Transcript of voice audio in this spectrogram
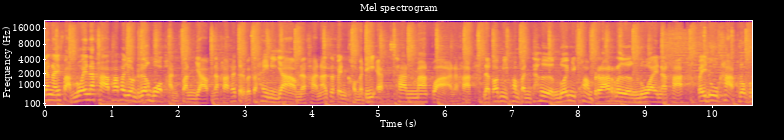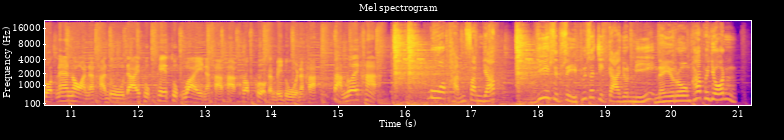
ยังไงฝากด้วยนะคะ ภาพยนตร์เรื่องบัวผันฟันยับนะคะ ถ้าเกิดว่าจะให้นิยามนะคะ น่าจะเป็นคอมเมดี้แอคชั่นมากกว่านะคะ แล้วก็มีความบันเทิงด้วยมีความร่าเริงด้วยนะคะ ไปดูค่ะครบรถแน่นอนนะคะ ดูได้ทุกเพศทุกวัยนะคะพาครอบครัวกันไปดูนะคะ ฝากด้วยค่ะ บัวผันฟันยับ 24 พฤศจิกายนนี้ในโรงภาพยนตร์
